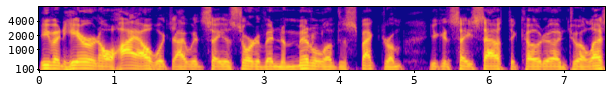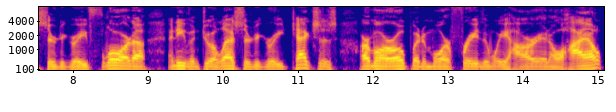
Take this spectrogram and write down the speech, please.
even here in Ohio, which I would say is sort of in the middle of the spectrum, you can say South Dakota and to a lesser degree Florida and even to a lesser degree Texas are more open and more free than we are in Ohio.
